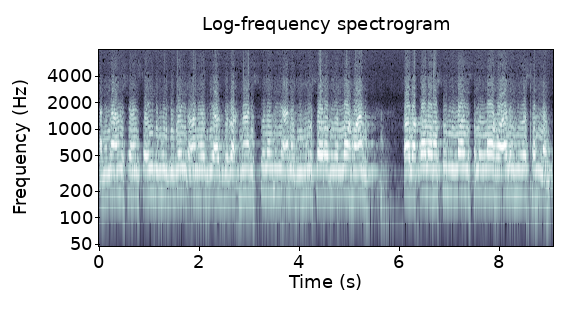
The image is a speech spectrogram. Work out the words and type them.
عن الأعمش عن سعيد بن جبير عن أبي عبد الرحمن السلمي عن أبي موسى رضي الله عنه قال قال رسول الله صلى الله عليه وسلم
